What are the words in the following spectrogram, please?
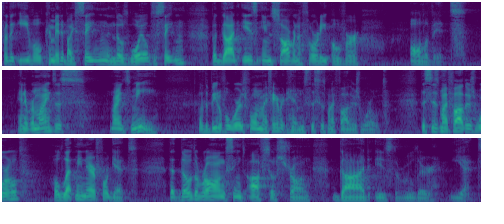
for the evil committed by Satan and those loyal to Satan, but God is in sovereign authority over all of it. And it reminds us, reminds me of the beautiful words from one of my favorite hymns This is my Father's world. This is my Father's world. Oh, let me ne'er forget that though the wrong seems off so strong, God is the ruler yet.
